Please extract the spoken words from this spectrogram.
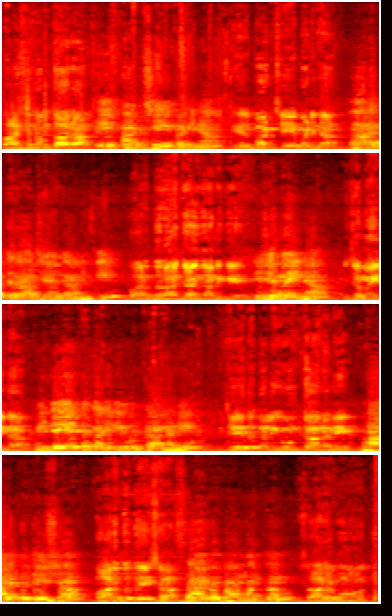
శాసనం ద్వారా ఏర్పాటు చేయబడిన ఏర్పాటు చేయబడిన భారత రాజ్యాంగానికి భారత రాజ్యాంగానికి నిజమైన నిజమైన విధేయత కలిగి ఉంటానని విజేత కలిగి ఉంటానని భారతదేశ భారతదేశ సార్వభౌమత్వం సార్వభౌమత్వం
